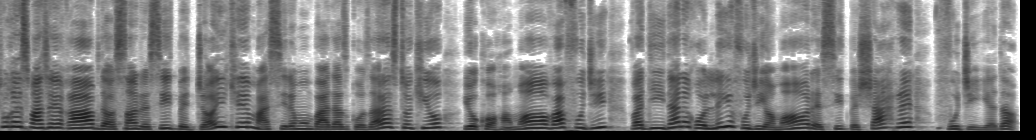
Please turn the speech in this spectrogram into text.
تو قسمت قبل داستان رسید به جایی که مسیرمون بعد از گذر از توکیو، یوکوهاما و فوجی و دیدن قله فوجیاما رسید به شهر فوجیدا.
